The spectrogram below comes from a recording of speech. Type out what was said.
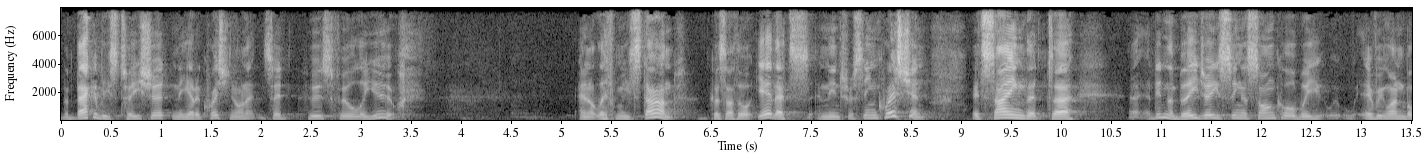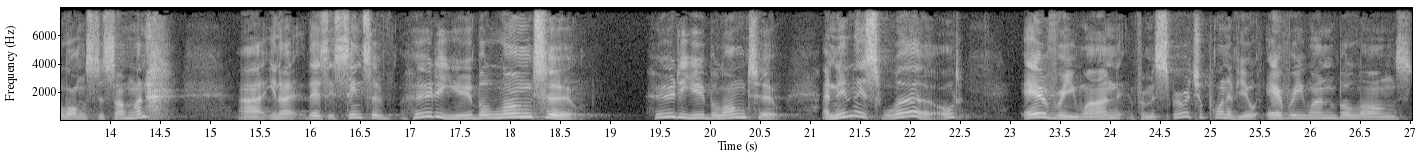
the back of his t shirt and he had a question on it and said, Whose fool are you? And it left me stunned because I thought, yeah, that's an interesting question. It's saying that, uh, didn't the Bee Gees sing a song called we, Everyone Belongs to Someone? Uh, you know, there's this sense of who do you belong to? Who do you belong to? And in this world, everyone, from a spiritual point of view, everyone belongs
